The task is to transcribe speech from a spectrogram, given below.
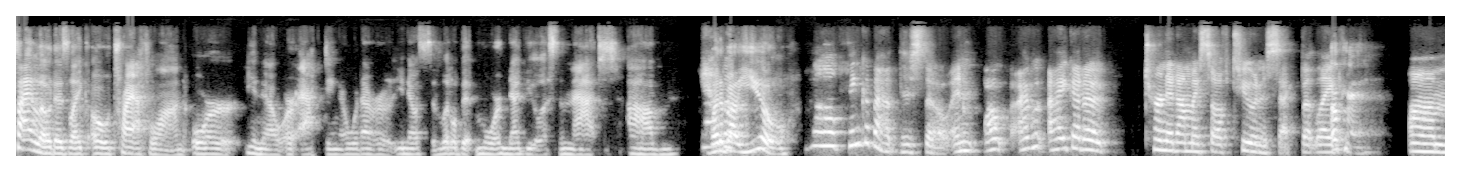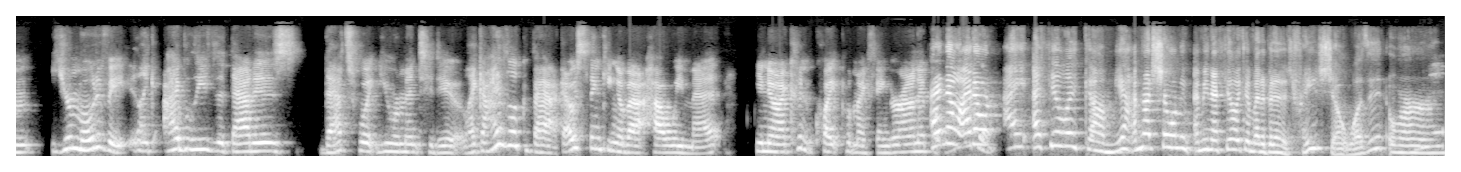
siloed as like oh triathlon or you know or acting or whatever you know it's a little bit more nebulous than that um yeah, what about you well think about this though and I'll, i i gotta turn it on myself too in a sec but like okay. um you're motivated like i believe that that is that's what you were meant to do like i look back i was thinking about how we met you know, I couldn't quite put my finger on it. I know. I don't. I, I feel like, um, yeah, I'm not sure. When we, I mean, I feel like I might have been in a trade show. Was it or? Well,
